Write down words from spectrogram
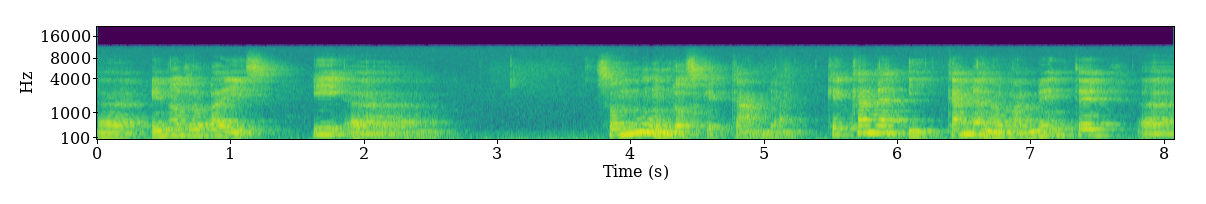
eh, en otro país. Y eh, son mundos que cambian, que cambian y cambian normalmente eh,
